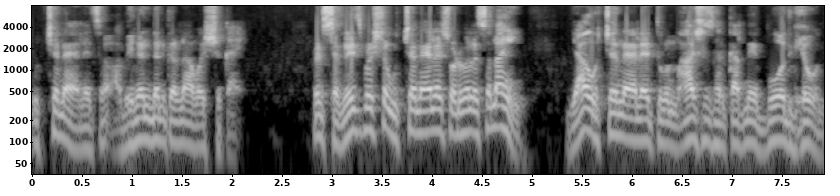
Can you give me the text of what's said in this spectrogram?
उच्च न्यायालयाचं अभिनंदन करणं आवश्यक आहे. पण सगळेच प्रश्न उच्च न्यायालय सोडवेल असं नाही. या उच्च न्यायालयातून महाराष्ट्र सरकारने बोध घेऊन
